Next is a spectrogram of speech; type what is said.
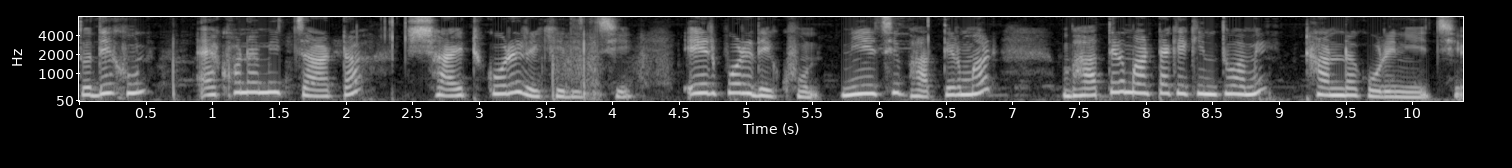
তো দেখুন, এখন আমি চাটা সাইড করে রেখে দিচ্ছি। এরপরে দেখুন, নিয়েছি ভাতের মার ভাতের মারটাকে কিন্তু আমি ঠান্ডা করে নিয়েছি।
